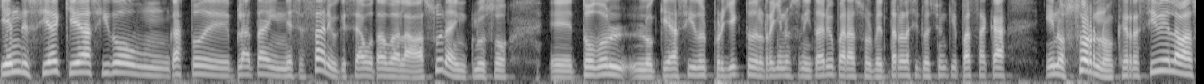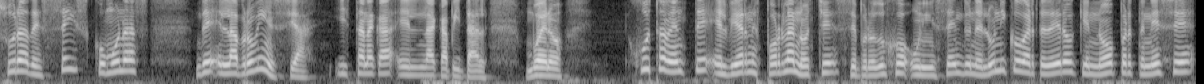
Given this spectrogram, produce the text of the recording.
Quien decía que ha sido un gasto de plata innecesario, que se ha botado a la basura, incluso eh, todo lo que ha sido el proyecto del relleno sanitario para solventar la situación que pasa acá en Osorno, que recibe la basura de seis comunas de la provincia y están acá en la capital. Bueno, justamente el viernes por la noche se produjo un incendio en el único vertedero que no pertenece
